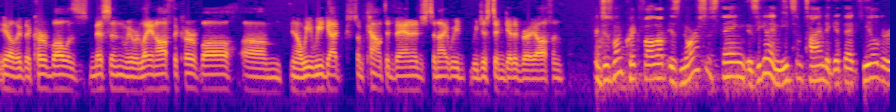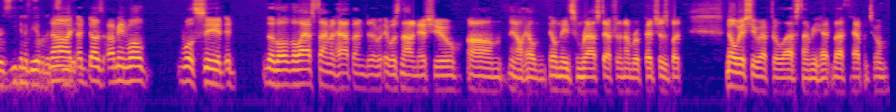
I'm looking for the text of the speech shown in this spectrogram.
you know, the, the curveball was missing. We were laying off the curveball. Um, you know, we, we got some count advantage tonight. We, we just didn't get it very often. Just one quick follow up: Is Norris's thing? Is he going to need some time to get that healed, or is he going to be able to? No, it, it, does. I mean, we'll we'll see. It, it the, the last time it happened, it was not an issue. Um, you know, he'll he'll need some rest after the number of pitches, but no issue after the last time he had that happened to him.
